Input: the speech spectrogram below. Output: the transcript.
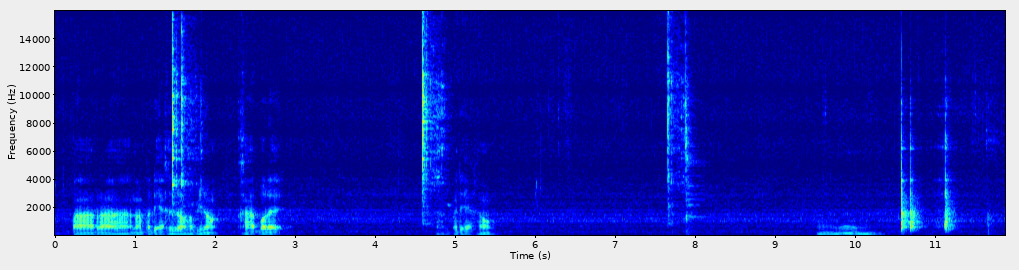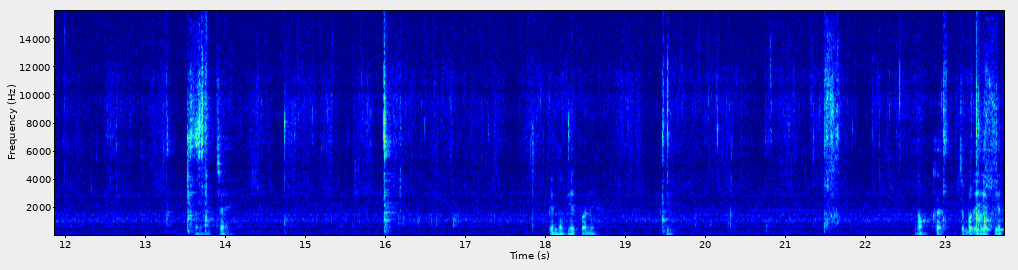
ำปลาร้าน้ำปลาแดกคือเราครับพี่น้อง ขาดบ่ได้น้ำปลาแดกเข้าอืมสนใจ เป็นตะเพ็ดปะเนี่ยพริกเนาะก็จะบ่ได้เฮ็ดเผ็ด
